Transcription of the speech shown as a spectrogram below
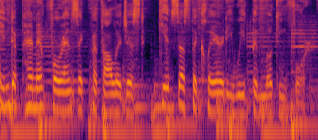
independent forensic pathologist gives us the clarity we've been looking for.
